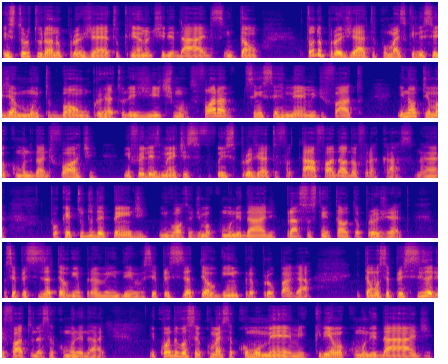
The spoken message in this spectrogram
estruturando o projeto, criando utilidades. Então, todo projeto, por mais que ele seja muito bom, um projeto legítimo, fora sem ser meme de fato, e não ter uma comunidade forte, infelizmente esse, esse projeto está afadado ao fracasso, né? Porque tudo depende em volta de uma comunidade para sustentar o teu projeto. Você precisa ter alguém para vender, você precisa ter alguém para propagar. Então você precisa de fato dessa comunidade. E quando você começa como meme, cria uma comunidade,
